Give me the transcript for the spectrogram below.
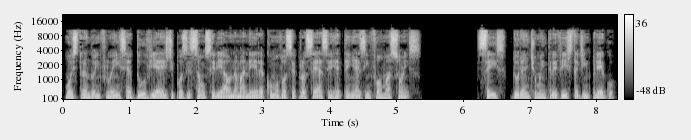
mostrando a influência do viés de posição serial na maneira como você processa e retém as informações. 6. Durante uma entrevista de emprego,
